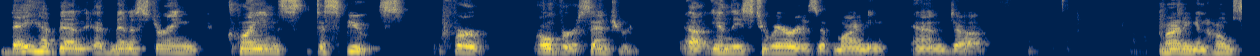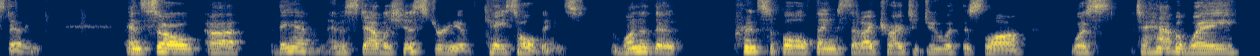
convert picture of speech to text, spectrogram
they have been administering claims disputes for over a century uh, in these two areas of mining and uh, mining and homesteading. And so uh, they have an established history of case holdings. One of the principal things that I tried to do with this law was to have a way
